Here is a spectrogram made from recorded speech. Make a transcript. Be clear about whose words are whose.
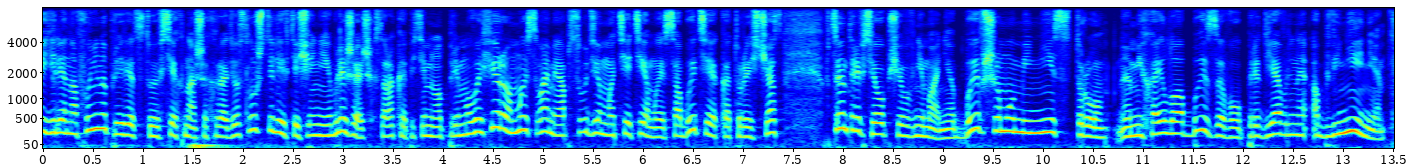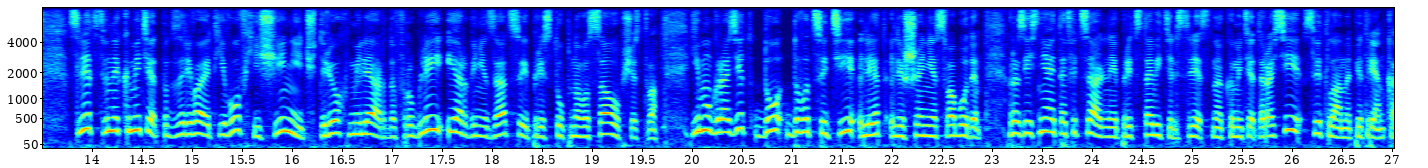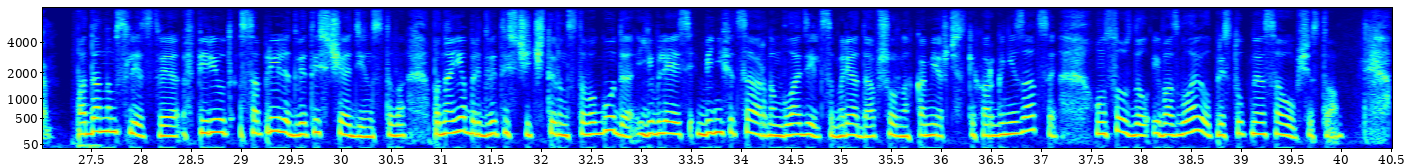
Speaker 1: студии Елена Фонина. Приветствую всех наших радиослушателей. В течение ближайших 45 минут прямого эфира мы с вами обсудим те темы и события, которые сейчас в центре всеобщего внимания. Бывшему министру Михаилу Абызову предъявлены обвинения. Следственный комитет подозревает его в хищении 4 миллиардов рублей и организации преступного сообщества. Ему грозит до 20 лет лишения свободы, разъясняет официальный представитель Следственного комитета России Светлана Петренко.
Speaker 2: По данным следствия, в период с апреля 2011 по ноябрь 2014 года, являясь бенефициарным владельцем ряда офшорных коммерческих организаций, он создал и возглавил преступное сообщество.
